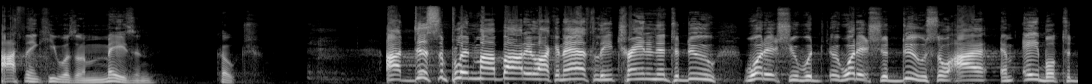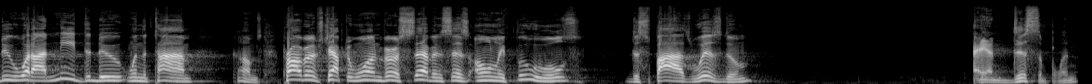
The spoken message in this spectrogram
I think he was an amazing coach. I discipline my body like an athlete, training it to do what it should, what it should do so I am able to do what I need to do when the time comes. Proverbs chapter 1, verse 7 says, Only fools despise wisdom and discipline.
